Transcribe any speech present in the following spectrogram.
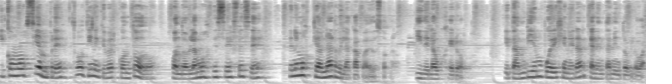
Y como siempre, todo tiene que ver con todo. Cuando hablamos de CFC, tenemos que hablar de la capa de ozono y del agujero, que también puede generar calentamiento global.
